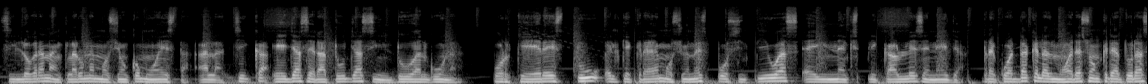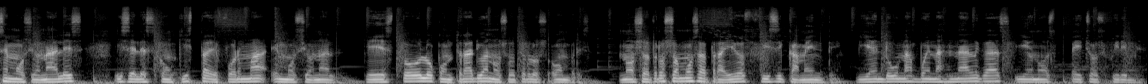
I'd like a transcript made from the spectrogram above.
si logran anclar una emoción como esta a la chica, ella será tuya sin duda alguna porque eres tú el que crea emociones positivas e inexplicables en ella. Recuerda que las mujeres son criaturas emocionales y se les conquista de forma emocional, que es todo lo contrario a nosotros los hombres. Nosotros somos atraídos físicamente, viendo unas buenas nalgas y unos pechos firmes.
